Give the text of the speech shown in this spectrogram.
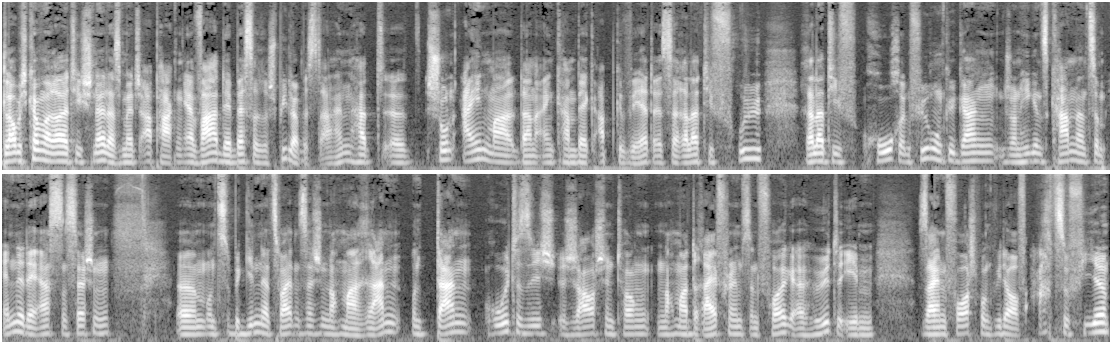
glaube ich, können wir relativ schnell das Match abhaken. Er war der bessere Spieler bis dahin, hat äh, schon einmal dann ein Comeback abgewehrt. Er ist ja relativ früh, relativ hoch in Führung gegangen. John Higgins kam dann zum Ende der ersten Session ähm, und zu Beginn der zweiten Session nochmal ran und dann holte sich Zhao Shintong nochmal drei Frames in Folge, erhöhte eben seinen Vorsprung wieder auf 8 zu 4.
